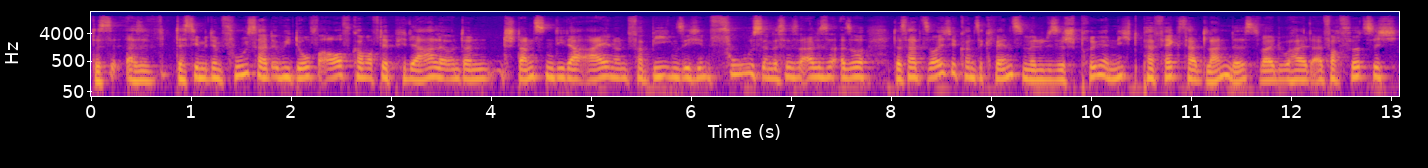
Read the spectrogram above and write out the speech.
dass, also, dass die mit dem Fuß halt irgendwie doof aufkommen auf der Pedale und dann stanzen die da ein und verbiegen sich den Fuß und das ist alles, also das hat solche Konsequenzen, wenn du diese Sprünge nicht perfekt halt landest, weil du halt einfach 40,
